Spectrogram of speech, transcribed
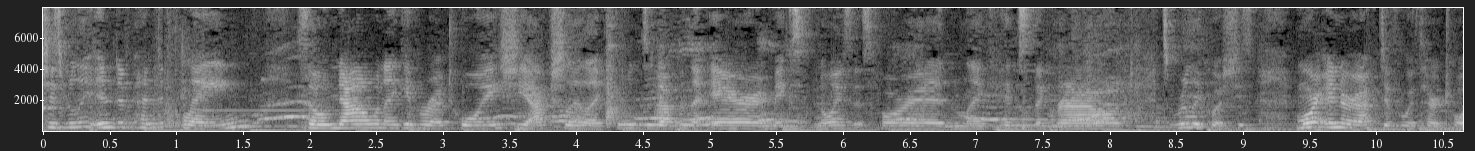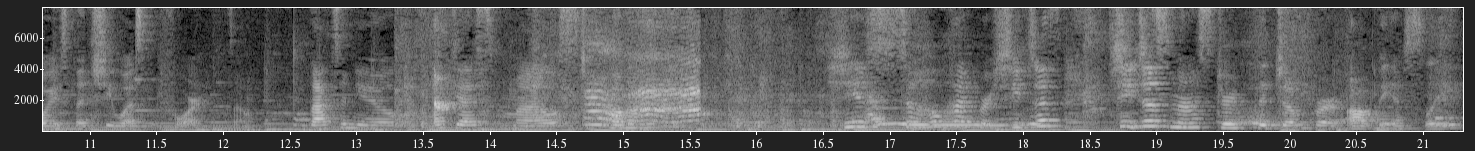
She's really independent playing. So now when I give her a toy, she actually like holds it up in the air and makes noises for it and like hits the ground. It's really cool. She's more interactive with her toys than she was before. So that's a new, I guess, milestone. She is so hyper. She just she just mastered the jumper, obviously.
